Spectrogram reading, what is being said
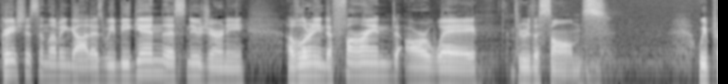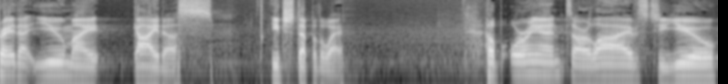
Gracious and loving God, as we begin this new journey of learning to find our way through the Psalms, we pray that you might guide us each step of the way. Help orient our lives to you.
